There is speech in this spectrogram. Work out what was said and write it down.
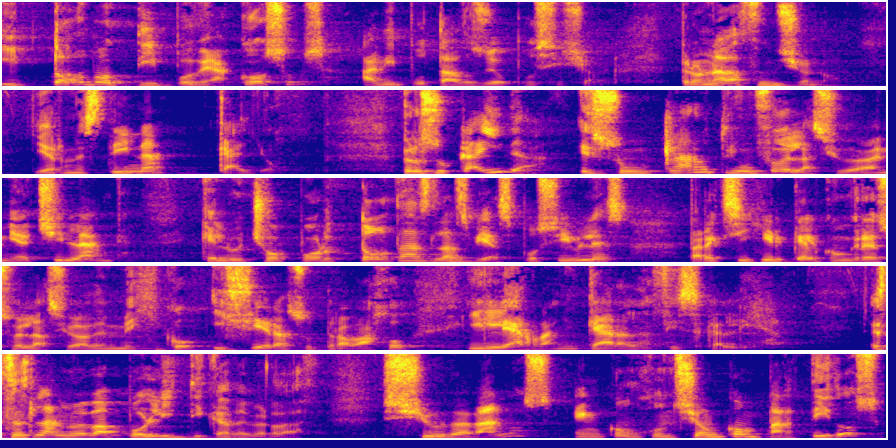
y todo tipo de acosos a diputados de oposición. Pero nada funcionó y Ernestina cayó. Pero su caída es un claro triunfo de la ciudadanía chilanga, que luchó por todas las vías posibles para exigir que el Congreso de la Ciudad de México hiciera su trabajo y le arrancara la fiscalía. Esta es la nueva política de verdad. Ciudadanos en conjunción con partidos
